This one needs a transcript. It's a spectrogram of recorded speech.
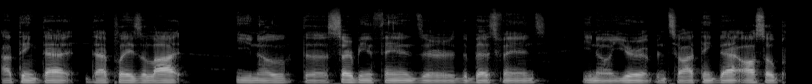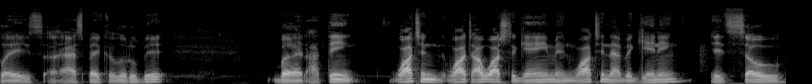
I think that that plays a lot. You know, the Serbian fans are the best fans, you know, in Europe, and so I think that also plays an aspect a little bit. But I think watching watch I watched the game and watching that beginning, it's so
